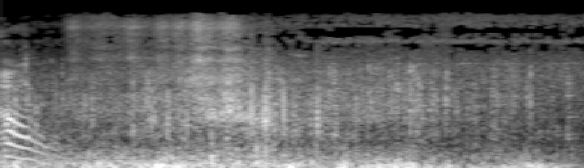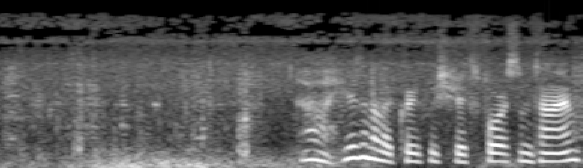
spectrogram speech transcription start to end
Oh. Oh, here's another creek we should explore sometime.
